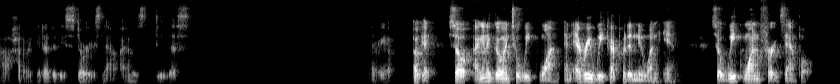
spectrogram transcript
Oh, how do I get out of these stories now? I always do this. There we go. Okay, so I'm going to go into week one, and every week I put a new one in. So, week one, for example,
